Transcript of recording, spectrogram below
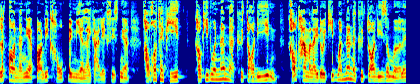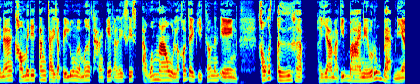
แล้วตอนนั้นเนี่ยตอนที่เขาไปมีอะไรกับอเล็กซิสเนี่ยเขาเข้าใจผิดเขาคิดว่านั่นน่ะคือจอดีนเขาทำอะไรโดยคิดว่านั่นน่ะคือจอดีนเสมอเลยนะ เขาไม่ได้ตั้งใจจะไปล่วงละเมิดทางเพศอเล็กซิส แต่ว่าเมาแล้วเข้าใจผิดเท่านั้นเอง เขาก็ตื้อครับ พยายามอธิบายในรูปแบบเนี้ย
